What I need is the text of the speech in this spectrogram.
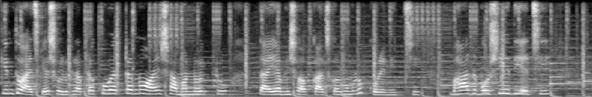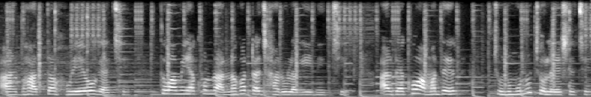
কিন্তু আজকের শরীর খারাপটা খুব একটা নয়, সামান্য একটু। তাই আমি সব কাজকর্মগুলো করে নিচ্ছি। ভাত বসিয়ে দিয়েছি, আর ভাতটা হয়েও গেছে। তো আমি এখন রান্নাঘরটা ঝাড়ু লাগিয়ে নিচ্ছি। আর দেখো আমাদের চুনুমুনু চলে এসেছে।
